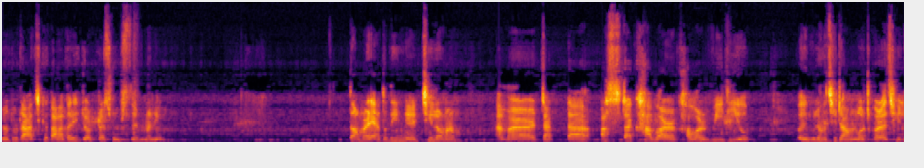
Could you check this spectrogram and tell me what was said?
যতটা আজকে তাড়াতাড়ি জটটা ছুটছে মানে তো আমার এতদিন নেট ছিল না। আমার চারটা, পাঁচটা খাবার খাওয়ার ভিডিও ওইগুলো হচ্ছে ডাউনলোড করা ছিল।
